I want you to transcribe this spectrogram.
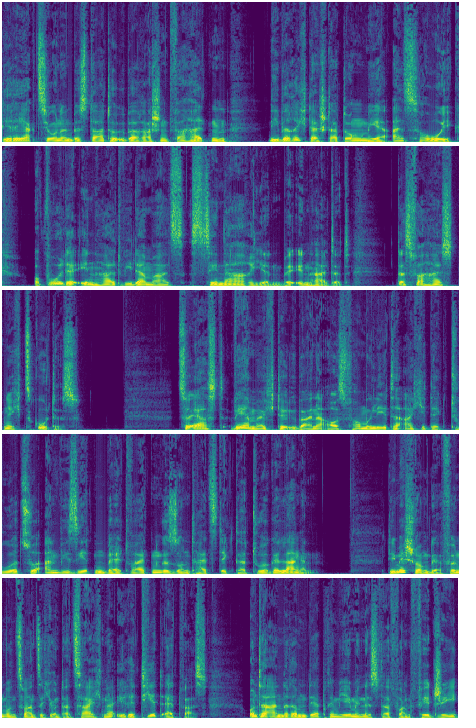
Die Reaktionen bis dato überraschend verhalten, die Berichterstattung mehr als ruhig, obwohl der Inhalt wiedermals Szenarien beinhaltet. Das verheißt nichts Gutes. Zuerst, wer möchte über eine ausformulierte Architektur zur anvisierten weltweiten Gesundheitsdiktatur gelangen? Die Mischung der 25 Unterzeichner irritiert etwas, unter anderem der Premierminister von Fidschi,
